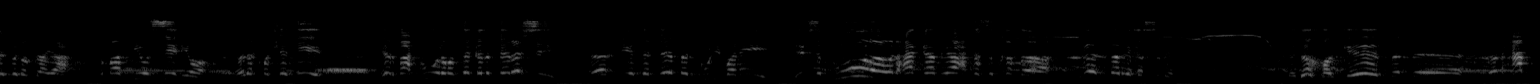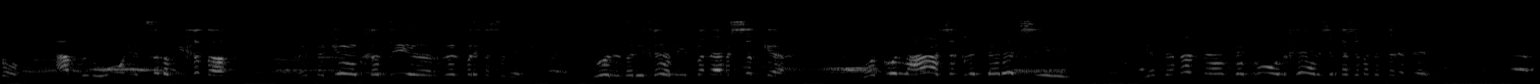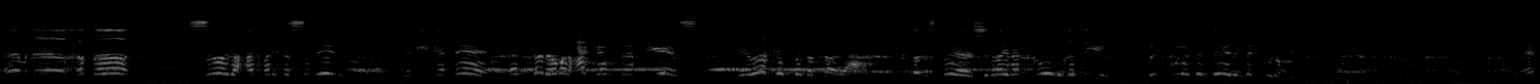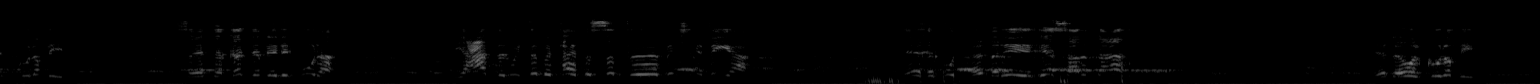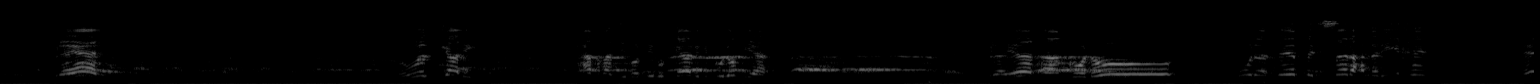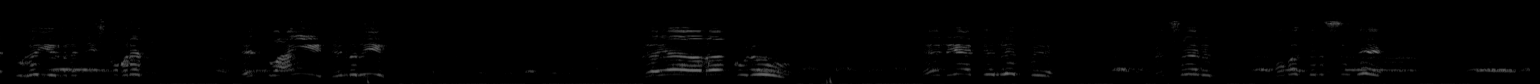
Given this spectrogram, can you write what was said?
البدل ضايع ماتيو سينيو رقم 30 يرفع كورة منطقة للترجي تغطيه تتم كوليبالي يكسب كورة والحكم يحتسب خطأ للمريخ السوداني. تدخل كان من من حمدو. حمدو الهوني يتسبب في خطأ من مكان خطير للفريق السوداني. كل مريخاب يتمنى بالشبكه وكل عاشق للترجي يتمنى أن تكون خارج الخشبات الثلاثة امن خطا لصالح الفريق السوداني. دقيقتان. قدرهم الحكم امتياز كوقت بدل ضايع. 15 براين كول خطير. في الكرة الثابتة الكولومبي. الكولومبي. سيتقدم لهذه الكرة. يعدل ويثبت حائط الصد بن شريفية. آخر كرة. المريخ يسعى للتعادل. جانب ممثل السودان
